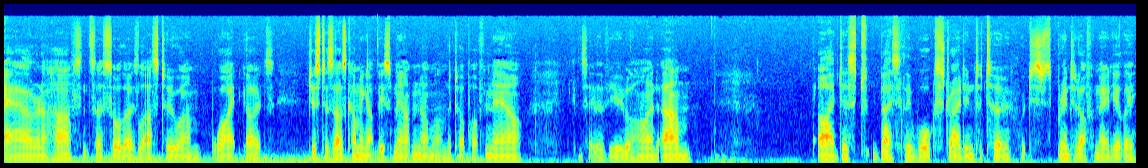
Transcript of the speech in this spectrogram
hour and a half since I saw those last two um, white goats. Just as I was coming up this mountain, I'm on the top of now can see the view behind. Um, I just basically walked straight into two, which sprinted off immediately.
